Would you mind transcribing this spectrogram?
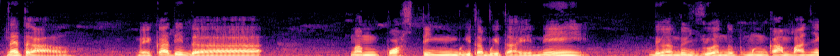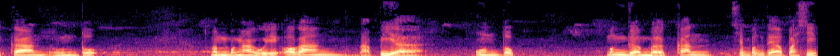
netral, mereka tidak memposting berita-berita ini dengan tujuan untuk mengkampanyekan untuk mempengaruhi orang. Tapi ya untuk menggambarkan seperti apa sih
